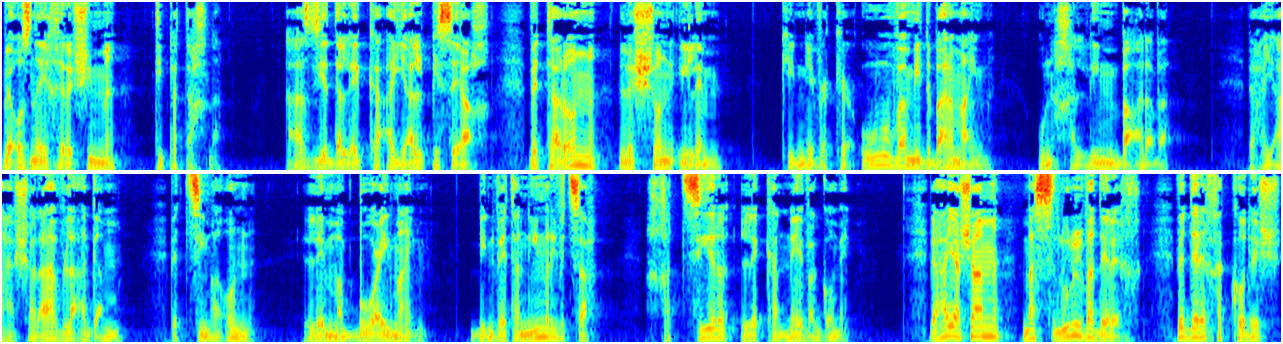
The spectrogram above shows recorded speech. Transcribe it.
ואוזני חרשים תיפתחנה. אז ידלג כאייל פיסח, וטרון לשון אילם, כי נבקעו במדבר מים, ונחלים בערבה. והיה השרב לאגם, וצמאון למבועי מים, בנבטנים רבצה, חציר לקנה וגומה. והיה שם מסלול ודרך, ודרך הקודש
